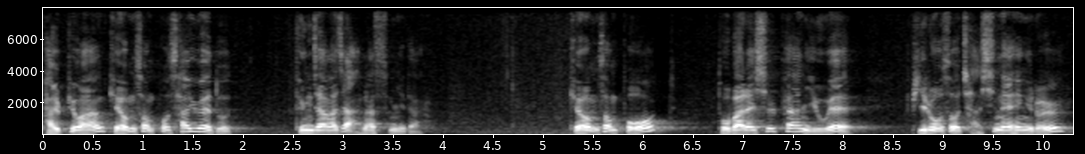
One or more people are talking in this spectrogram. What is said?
발표한 계엄 선포 사유에도 등장하지 않았습니다. 계엄 선포 도발에 실패한 이후에 비로소 자신의 행위를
